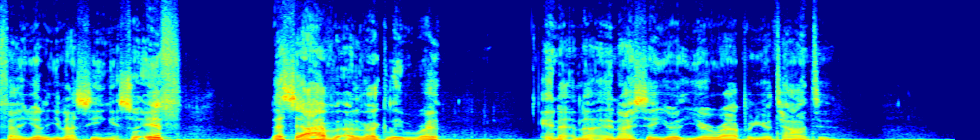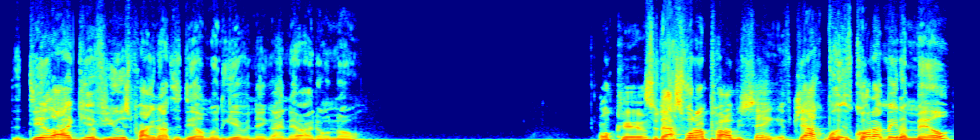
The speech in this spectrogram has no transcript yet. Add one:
fan, you're, you're not seeing it. So if let's say I have a record label, right? And I- and I, and I say you're you're a rapper, and you're talented. The deal I give you is probably not the deal I'm going to give a nigga I never I don't know. Okay. So that's what I'm probably saying. If Jack Boy, if Kodak made a mill,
